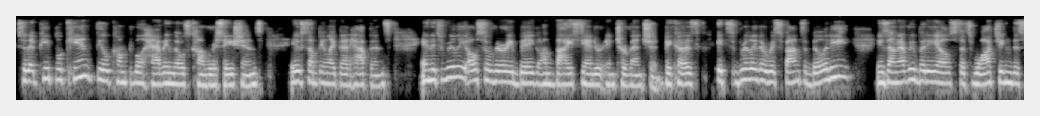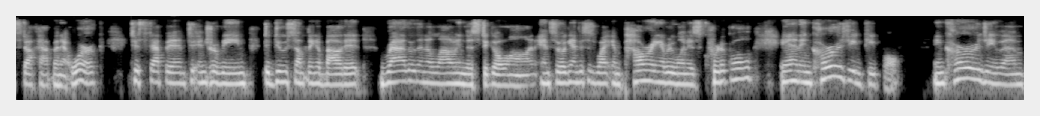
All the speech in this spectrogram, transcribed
so that people can feel comfortable having those conversations if something like that happens. And it's really also very big on bystander intervention because it's really the responsibility is on everybody else that's watching this stuff happen at work to step in, to intervene, to do something about it rather than allowing this to go on. And so again, this is why empowering everyone is critical and encouraging people encouraging them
